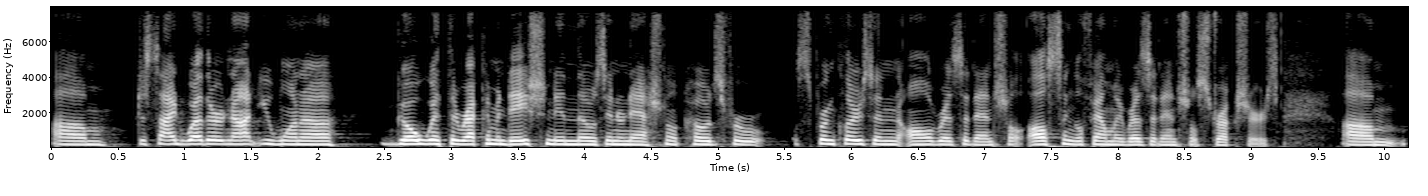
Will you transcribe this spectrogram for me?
um, decide whether or not you want to go with the recommendation in those international codes for sprinklers in all residential, all single-family residential structures. Um,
